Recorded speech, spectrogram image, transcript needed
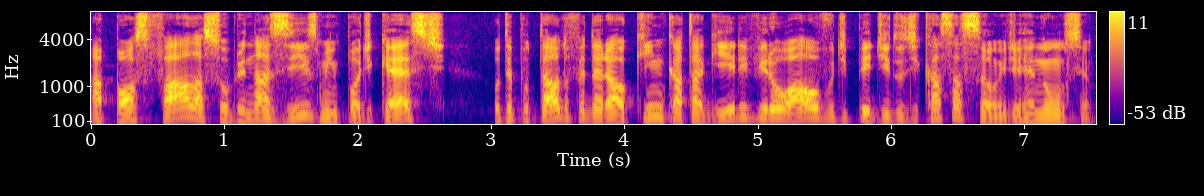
Após fala sobre nazismo em podcast, o deputado federal Kim Kataguiri virou alvo de pedidos de cassação e de renúncia.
